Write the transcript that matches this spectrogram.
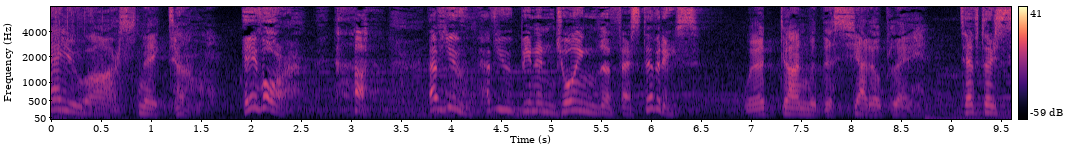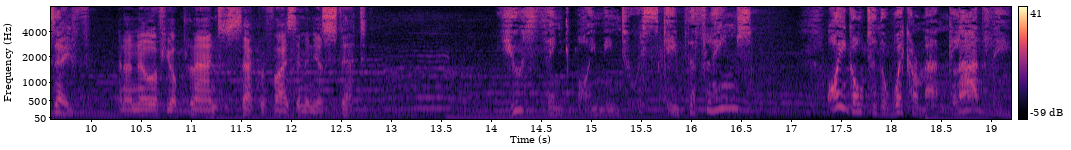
There you are, Snake Tongue. Eivor! Have you, have you been enjoying the festivities? We're done with this shadow play. Tewdwr's safe, and I know of your plan to sacrifice him in your stead. You think I mean to escape the flames? I go to the Wicker Man gladly,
